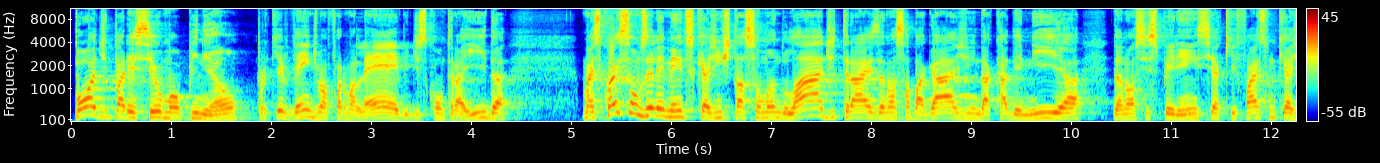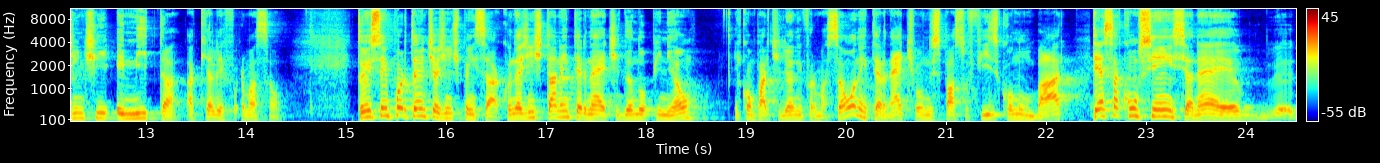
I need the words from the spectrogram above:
pode parecer uma opinião, porque vem de uma forma leve, descontraída, mas quais são os elementos que a gente está somando lá de trás da nossa bagagem, da academia, da nossa experiência, que faz com que a gente emita aquela informação? Então, isso é importante a gente pensar. Quando a gente está na internet dando opinião, e compartilhando informação, ou na internet, ou no espaço físico, ou num bar. Ter essa consciência, né? Eu, eu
